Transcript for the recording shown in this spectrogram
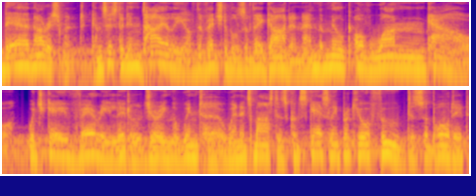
Their nourishment consisted entirely of the vegetables of their garden and the milk of one cow, which gave very little during the winter when its masters could scarcely procure food to support it.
